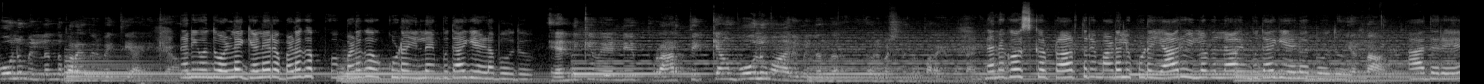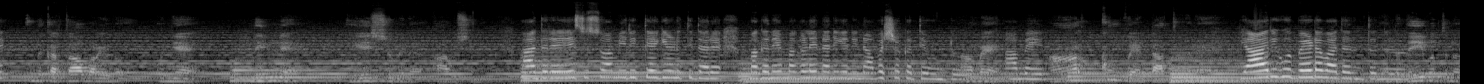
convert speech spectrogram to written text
പോലും ഇല്ലെന്ന് പറയുന്ന ഒരു വ്യക്തിയായിരിക്കാം ನನಗೆ ಒಂದು ಒಳ್ಳೆ ಗೆಳೆಯರ ಬಳಗ ಬಳಗ ಕೂಡ ಇಲ್ಲ ಎಂಬುದಾಗಿ ಹೇಳಬಹುದು എനിക്ക് വേണ്ടി പ്രാർത്ഥിക്കാൻ പോലും ആരുമില്ലെന്ന് ഒരു പക്ഷെ നിങ്ങൾ പറയുന്നുണ്ടായിരിക്കും ನನಗೋಸ್ಕರ ಪ್ರಾರ್ಥನೆ ಮಾಡಲು ಕೂಡ ಯಾರೂ ಇಲ್ಲವಲ್ಲ ಎಂಬುದಾಗಿ ಹೇಳಬಹುದು എന്നാൽ ಆದರೆ ഇന്ന് കർത്താവ് പറയുന്നു കുഞ്ഞെ നിന്നെ യേശുവിന് ആവശ്യമുണ്ട് ಆದರೆ ಯೇಸು ಸ್ವಾಮಿ ಈ ರೀತಿಯಾಗಿ ಹೇಳುತ್ತಿದ್ದಾರೆ ಮಗನೇ ಮಗಳೇ ನನಗೆ ನಿನ್ನ ಅವಶ್ಯಕತೆ ಉಂಟು ആമേ ಆಮೇಲೆ ആർക്കും വേണ്ടാത്തതിനെ ಯಾರಿಗೂ ಬೇಡವಾದಂಥದ್ದು എന്റെ ദൈവത്തിന്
